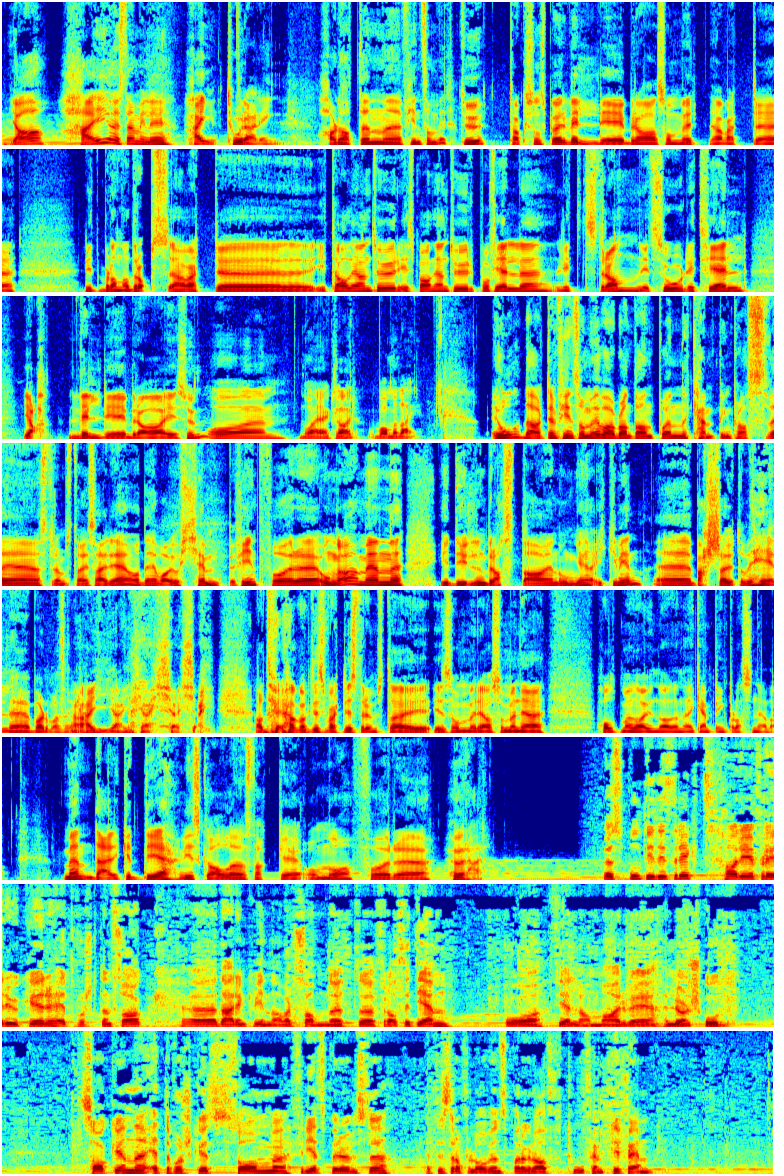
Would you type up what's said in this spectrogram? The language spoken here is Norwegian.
Ja, hei Øystein Millie. Hei, Tor Erling. Har du hatt en eh, fin sommer? Du, takk som spør. Veldig bra sommer. Det har vært eh, litt blanda drops. Jeg har vært eh, Italia en tur, i Spania en tur, på fjellet. Litt strand, litt sol, litt fjell. Ja, veldig bra i sum. Og eh, nå er jeg klar. Hva med deg? Jo, det har vært en fin sommer. Var bl.a. på en campingplass ved Strømstad i Sverige, og det var jo kjempefint for uh, unga. Men idyllen brast da en unge, ikke min, uh, bæsja utover hele barnebassenget. Ai, ai, ai, ai, ai. Ja, du, jeg har faktisk vært i Strømstad i, i sommer, jeg også, men jeg holdt meg da unna denne campingplassen, jeg, da. Men det er ikke det vi skal uh, snakke om nå, for hør her. Øst politidistrikt har i flere uker etterforsket en sak eh, der en kvinne har vært savnet eh, fra sitt hjem på Fjellhamar ved Lørenskog. Saken etterforskes som frihetsberøvelse etter straffelovens paragraf 255.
